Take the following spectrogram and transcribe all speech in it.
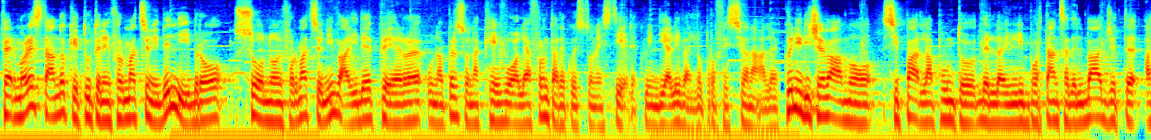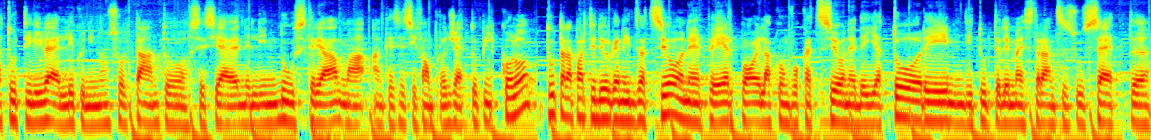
Fermo restando che tutte le informazioni del libro sono informazioni valide per una persona che vuole affrontare questo mestiere, quindi a livello professionale. Quindi dicevamo, si parla appunto dell'importanza del budget a tutti i livelli, quindi non soltanto se si è nell'industria, ma anche se si fa un progetto piccolo. Tutta la parte di organizzazione per poi la convocazione degli attori, di tutte le maestranze sul set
